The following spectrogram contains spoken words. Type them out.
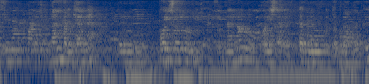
சினிமா பாடல்கள் தான் படித்தாங்க வாய்ஸ் ஒரு நல்ல ஒரு வாய்ஸ் அது கடவுள் கொடுத்தக்கூடாது அவருக்கு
